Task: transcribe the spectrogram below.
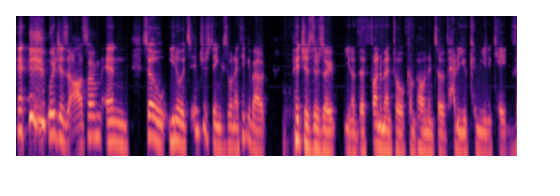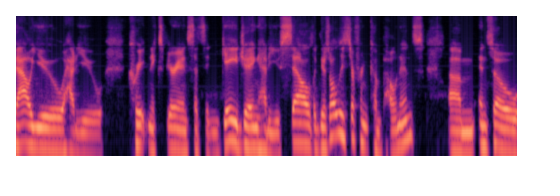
Which is awesome. And so, you know, it's interesting because when I think about pitches there's a you know the fundamental components of how do you communicate value how do you create an experience that's engaging how do you sell like there's all these different components um, and so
